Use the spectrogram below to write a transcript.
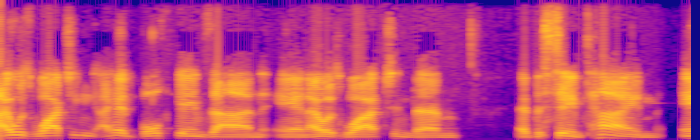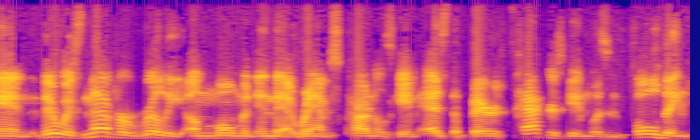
I was watching. I had both games on, and I was watching them at the same time. And there was never really a moment in that Rams Cardinals game as the Bears Packers game was unfolding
